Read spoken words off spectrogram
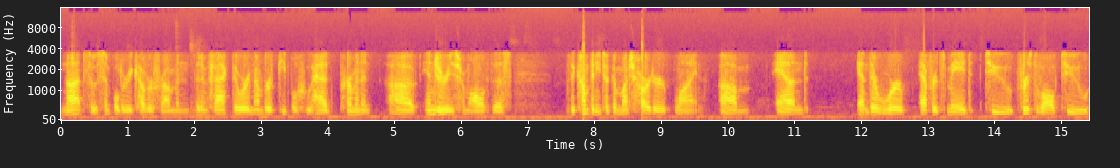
not so simple to recover from, and that in fact there were a number of people who had permanent uh, injuries from all of this, the company took a much harder line, um, and and there were efforts made to first of all to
